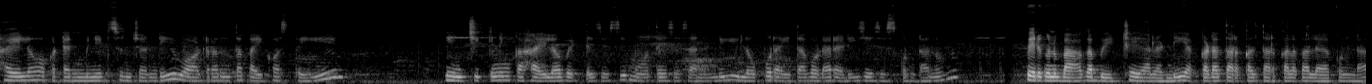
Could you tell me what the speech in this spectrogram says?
హైలో ఒక టెన్ మినిట్స్ ఉంచండి. వాటర్ అంతా పైకి వస్తాయి. నేను చికెన్ ఇంకా హైలో పెట్టేసేసి మూత వేసేసానండి. ఈలోపు రైతా కూడా రెడీ చేసేసుకుంటాను. పెరుగును బాగా బీట్ చేయాలండి. ఎక్కడ తరకలు తరకలుగా లేకుండా.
